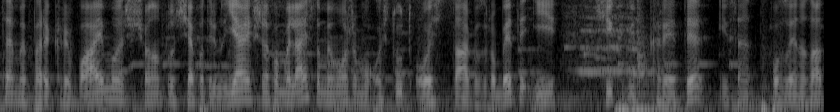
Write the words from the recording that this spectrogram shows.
це ми перекриваємо. Що нам тут ще потрібно? Я, якщо не помиляюсь, то ми можемо ось тут ось так зробити і чік відкрити. І все, повзли назад.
